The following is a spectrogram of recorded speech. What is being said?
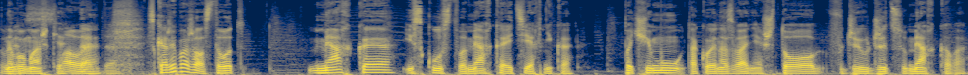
на бумажке. Словарь, да. да. Скажи, пожалуйста, вот мягкое искусство, мягкая техника. Почему такое название? Что в джиу-джитсу мягкого?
